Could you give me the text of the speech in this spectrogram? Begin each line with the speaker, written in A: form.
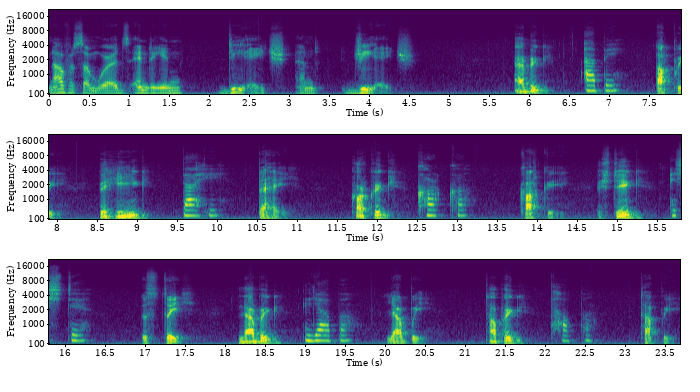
A: Now for some words ending in DH and GH.
B: Abig,
C: Abbey,
D: Appy,
B: Behig,
C: Bahi,
D: Behe,
B: Corkig,
C: Corca,
D: Karki.
B: Istig.
C: Iste.
D: Istey.
B: Labig,
C: Lyaba,
D: Labi.
B: Tapig.
C: Tapa.
D: Tapi.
